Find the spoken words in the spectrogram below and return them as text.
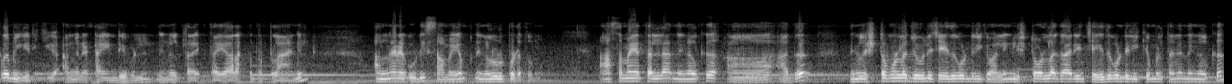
ക്രമീകരിക്കുക. അങ്ങനെ ടൈം ടേബിളിൽ നിങ്ങൾ തയ്യാറാക്കുന്ന പ്ലാനിൽ അങ്ങനെ കൂടി സമയം നിങ്ങൾ ഉൾപ്പെടുത്തുന്നു. ആ സമയത്തല്ല നിങ്ങൾക്ക് അത് നിങ്ങൾ ഇഷ്ടമുള്ള ജോലി ചെയ്തുകൊണ്ടിരിക്കും അല്ലെങ്കിൽ ഇഷ്ടമുള്ള കാര്യം ചെയ്തുകൊണ്ടിരിക്കുമ്പോൾ തന്നെ നിങ്ങൾക്ക്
